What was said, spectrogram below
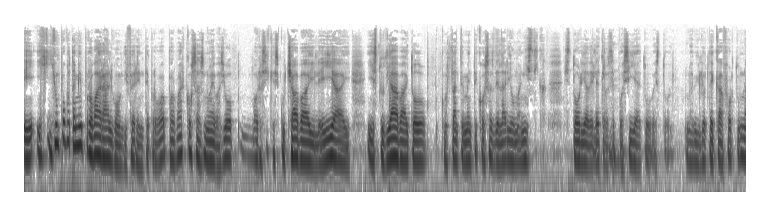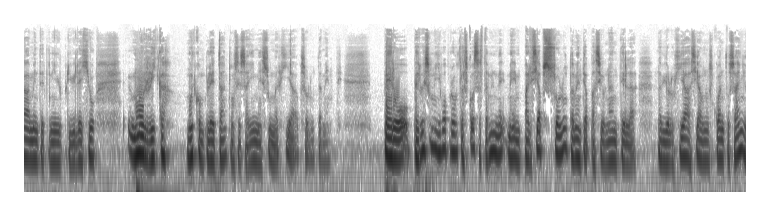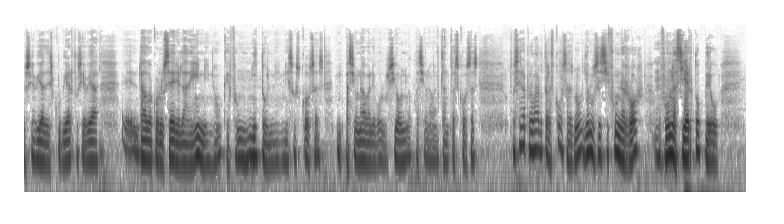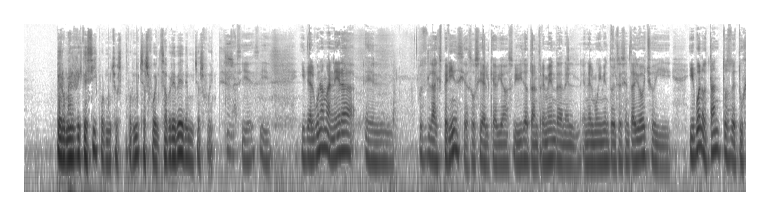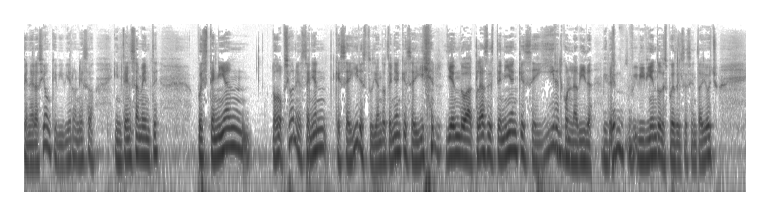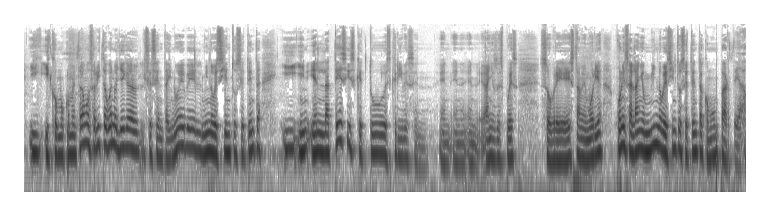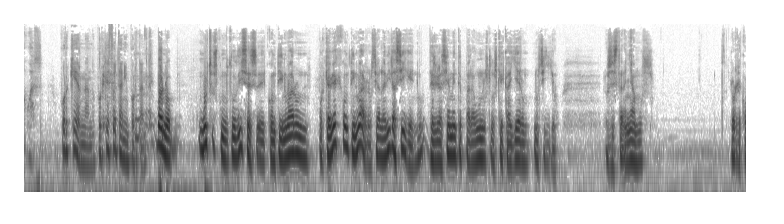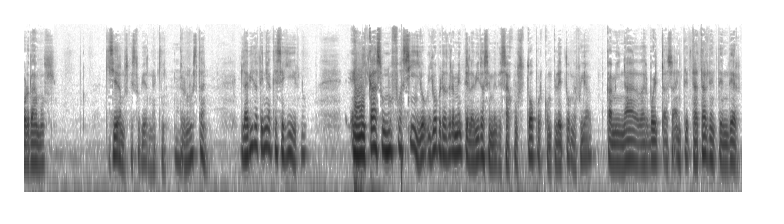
Y, un poco también probar algo diferente, probar, cosas nuevas. Yo ahora sí que escuchaba y leía y, estudiaba y todo constantemente cosas del área humanística, historia, de letras, de poesía, de todo esto. Una biblioteca afortunadamente tenía el privilegio muy rica, muy completa, entonces ahí me sumergía absolutamente. Pero, pero eso me llevó a probar otras cosas. También me, parecía absolutamente apasionante la, biología. Hacía unos cuantos años se había descubierto, se había eh, dado a conocer el ADN, ¿no? que fue un hito en, esas cosas. Me apasionaba la evolución, me apasionaban tantas cosas. Pues era probar otras cosas. ¿no? Yo no sé si fue un error o fue un acierto, pero pero me enriquecí por muchos por muchas fuentes, abrevé de muchas fuentes. Así es, y, y de alguna manera el pues, la experiencia social que habías vivido tan tremenda en el, en el movimiento del 68 y, y bueno, tantos de tu generación que vivieron eso intensamente, pues tenían dos opciones, tenían que seguir estudiando, tenían que seguir yendo a clases, tenían que seguir con la vida, viviendo, viviendo después del 68. Y, y, como comentábamos ahorita, bueno, llega el 69, el 1970, y, y en la tesis que tú escribes en, en, en, años después sobre esta memoria, pones al año 1970 como un parteaguas. ¿Por qué, Hernando? ¿Por qué fue tan importante? Bueno, muchos, como tú dices, eh, continuaron, porque había que continuar, o sea, la vida sigue, ¿no? Desgraciadamente para unos los que cayeron no siguió. Los extrañamos, los recordamos, quisiéramos que estuvieran aquí, pero no están. La vida tenía que seguir, ¿no? En mi caso no fue así, yo, yo verdaderamente la vida se me desajustó por completo, me fui a caminar, a dar vueltas, a tratar de entender.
